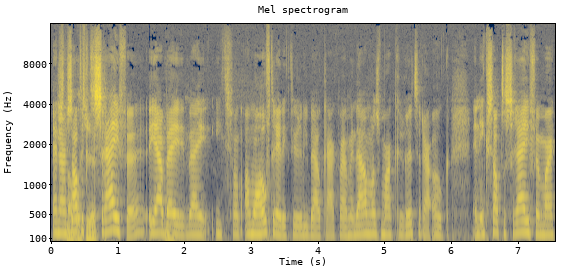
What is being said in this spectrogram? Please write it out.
en daar zat ik te schrijven. Ja, bij, bij iets van allemaal hoofdredacteuren die bij elkaar kwamen. En daarom was Mark Rutte daar ook. En ik zat te schrijven, maar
